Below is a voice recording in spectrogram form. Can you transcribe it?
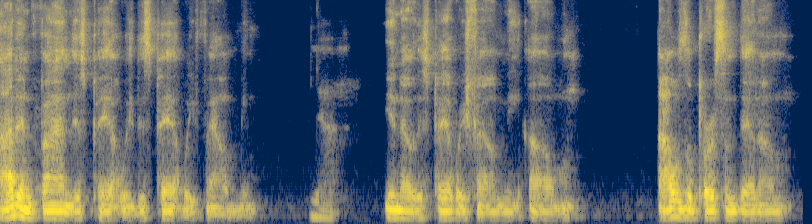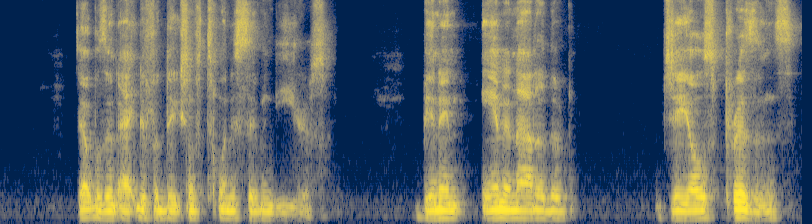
I didn't find this pathway. This pathway found me. Yeah. You know, this pathway found me. Um, I was a person that um that was in active addiction for 27 years. Been in in and out of the jails, prisons,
